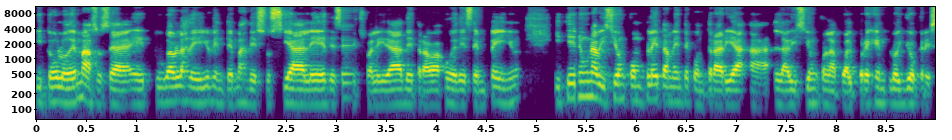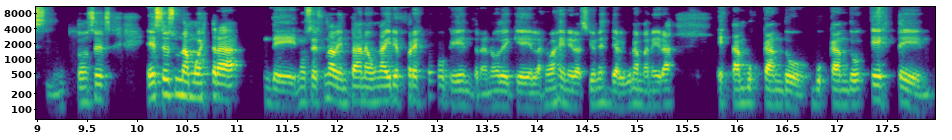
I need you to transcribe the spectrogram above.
y todo lo demás. O sea, eh, tú hablas de ellos en temas de sociales, de sexualidad, de trabajo, de desempeño y tienen una visión completamente contraria a la visión con la cual, por ejemplo, yo crecí. Entonces, eso es una muestra de, no sé, es una ventana, un aire fresco que entra, ¿no? De que las nuevas generaciones de alguna manera están buscando, buscando este,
